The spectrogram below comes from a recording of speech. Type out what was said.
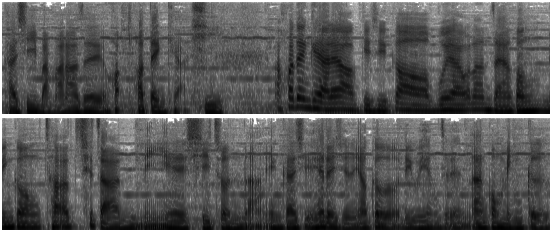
开始慢慢啊这发发展起来。是啊，发展起来了，其实到尾啊，咱知影讲民国差七十年的时阵啦，应该是迄个时阵要够流行这个，咱讲民歌。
